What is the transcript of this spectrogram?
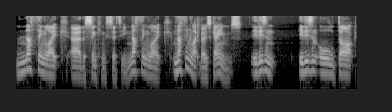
Nothing like uh, the Sinking City. Nothing like nothing like those games. It isn't. It isn't all dark,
